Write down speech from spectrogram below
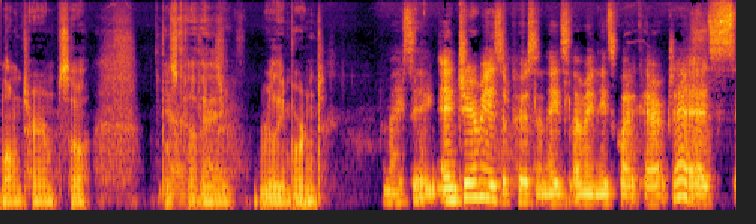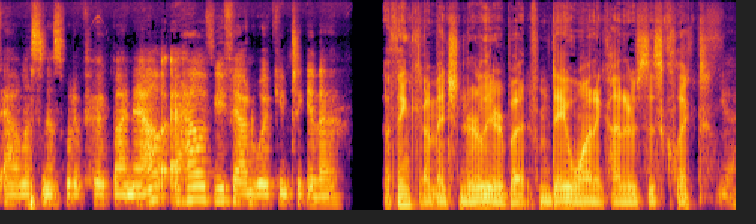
long term so those Yeah, kind of things right. are really important Amazing. And Jeremy is a person, he's, I mean, he's quite a character, as our listeners would have heard by now. How have you found working together? I think I mentioned earlier, but from day one, it kind of just clicked. Yeah.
